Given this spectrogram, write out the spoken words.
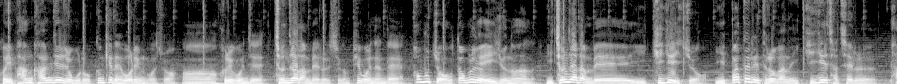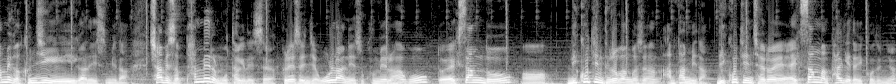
거의 반강제적으로 끊게 돼버린 거죠. 어, 그리고 이제 전자담배를 지금 피고 있는데 서부 쪽 WA주는 이 전자담배 이 기계 있죠. 이 배터리 들어가는 이 기계 자체를 판매가 금지가 돼 있습니다. 샵에서 판매를 못하게 됐어요. 그래서 이제 온라인에서 구매를 하고 또 액상도 어, 니코틴 들어간 것은 안 팝니다. 니코틴 제로에 액상만 팔게 돼 있거든요.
